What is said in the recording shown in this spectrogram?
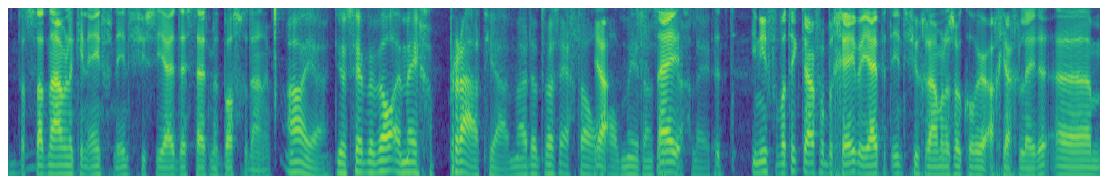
Dat staat namelijk in een van de interviews die jij destijds met Bas gedaan hebt. Ah ja, dus ze hebben wel ermee gepraat, ja. Maar dat was echt al, Ja. al meer dan zes Nee, jaar geleden. Het, in ieder geval wat ik daarvan begrepen, jij hebt het interview gedaan, maar dat is ook alweer acht jaar geleden. ehm,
